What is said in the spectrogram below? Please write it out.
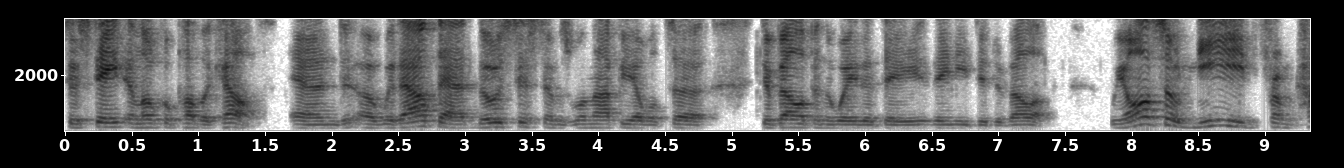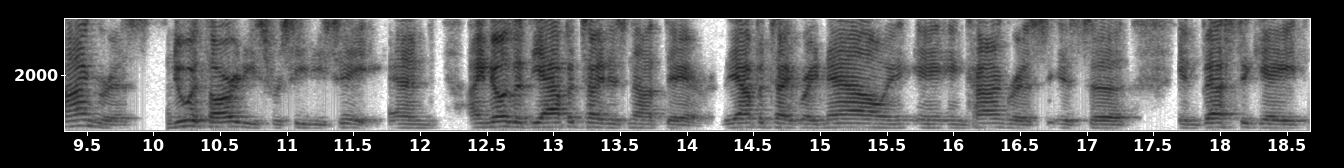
to state and local public health. And uh, without that, those systems will not be able to develop in the way that they, they need to develop. We also need from Congress new authorities for CDC. And I know that the appetite is not there. The appetite right now in, in Congress is to investigate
